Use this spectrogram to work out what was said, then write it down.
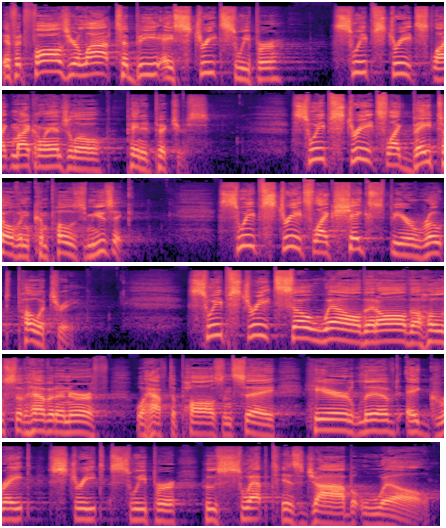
If it falls your lot to be a street sweeper, sweep streets like Michelangelo painted pictures. Sweep streets like Beethoven composed music. Sweep streets like Shakespeare wrote poetry. Sweep streets so well that all the hosts of heaven and earth will have to pause and say, Here lived a great street sweeper who swept his job well.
